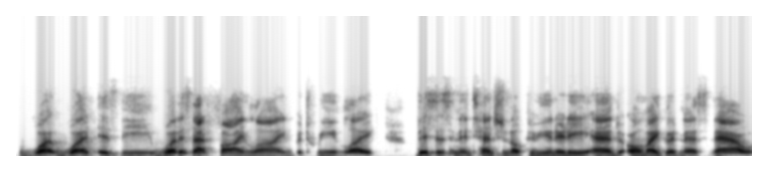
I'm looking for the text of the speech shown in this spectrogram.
what what is the what is that fine line between like this is an intentional community and oh my goodness, now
